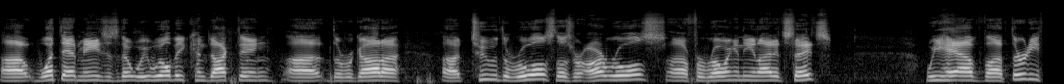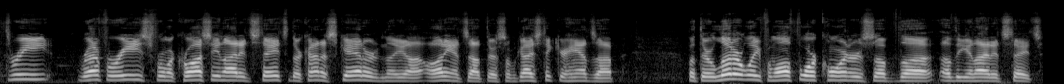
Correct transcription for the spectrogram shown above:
Uh, what that means is that we will be conducting uh, the regatta uh, to the rules. Those are our rules uh, for rowing in the United States. We have uh, 33 referees from across the United States. They're kind of scattered in the uh, audience out there, so guys, stick your hands up. but they're literally from all four corners of the, of the United States.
